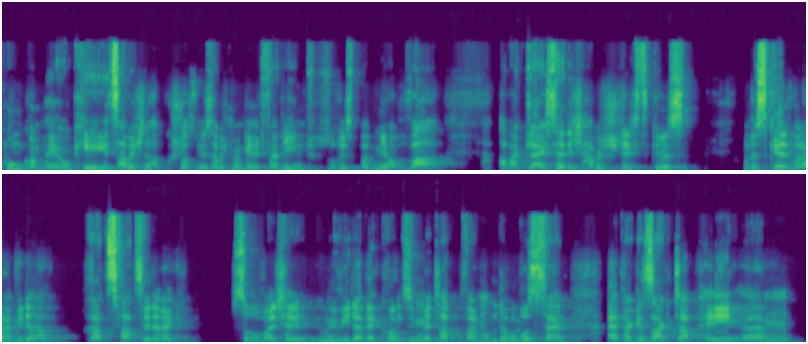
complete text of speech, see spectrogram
Punkt kommen, hey, okay, jetzt habe ich abgeschlossen, jetzt habe ich mein Geld verdient, so wie es bei mir auch war. Aber gleichzeitig habe ich ein schlechtes Gewissen. Und das Geld war dann wieder ratzfatz wieder weg. So, weil ich halt irgendwie wieder wegkonsumiert habe, weil mein Unterbewusstsein einfach gesagt habe, hey, ähm,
